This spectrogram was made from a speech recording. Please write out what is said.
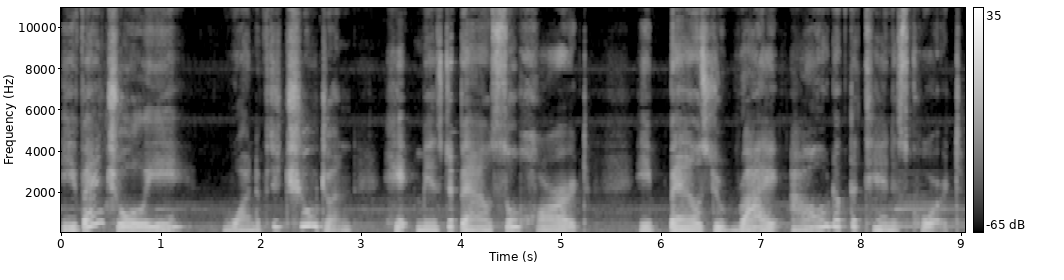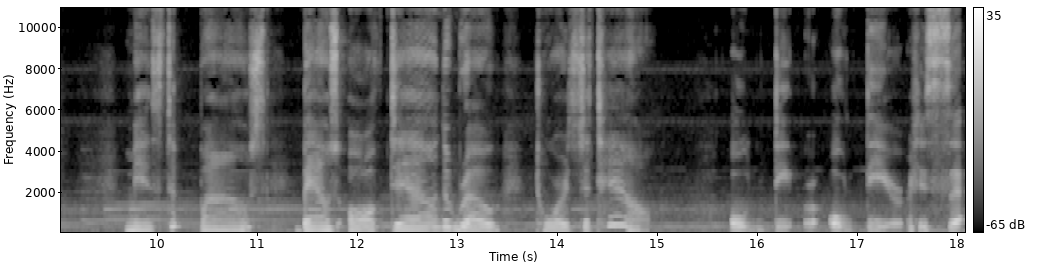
Eventually, one of the children hit Mr. Bounce so hard he bounced right out of the tennis court. Mr. Bounce bounced off down the road towards the town. Oh dear, oh dear, he said,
